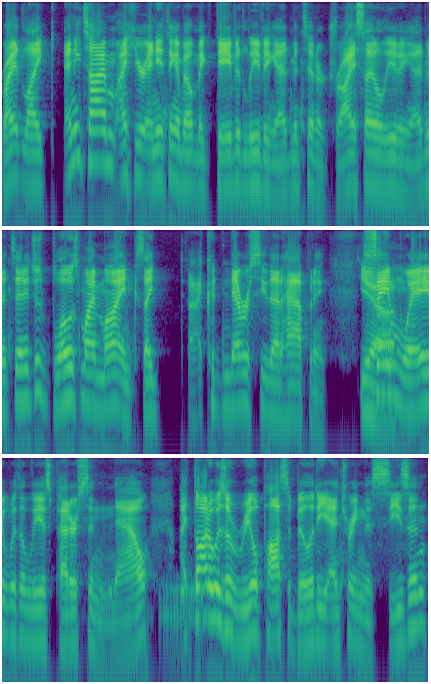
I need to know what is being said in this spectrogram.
Right? Like anytime I hear anything about McDavid leaving Edmonton or Draisaitl leaving Edmonton, it just blows my mind because I I could never see that happening. Yeah. Same way with Elias Pettersson now. I thought it was a real possibility entering this season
